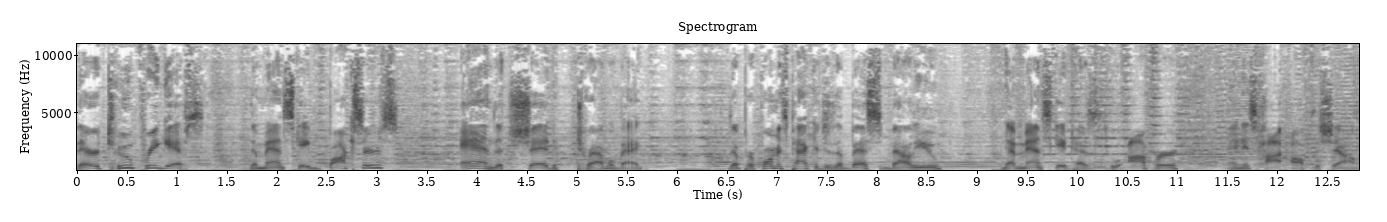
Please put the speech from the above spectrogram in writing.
their two free gifts the Manscaped Boxers and the Shed Travel Bag. The performance package is the best value that Manscaped has to offer and is hot off the shelves.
